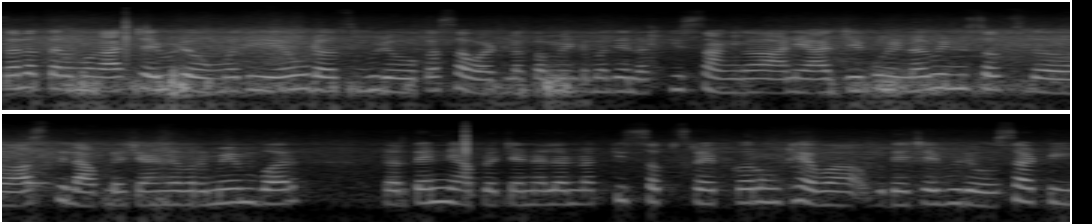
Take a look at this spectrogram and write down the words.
चला तर मग आजच्या व्हिडिओमध्ये एवढंच. व्हिडिओ कसा वाटला कमेंटमध्ये नक्कीच सांगा. आणि आज जे कोणी नवीन सब असतील आपल्या चॅनलवर मेंबर तर त्यांनी आपल्या चॅनलला नक्कीच सबस्क्राईब करून ठेवा उद्याच्या व्हिडिओसाठी.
